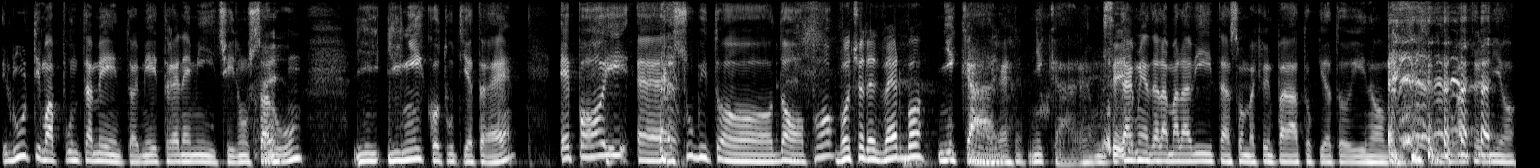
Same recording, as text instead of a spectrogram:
l'ultimo appuntamento ai miei tre nemici in un saloon, gli, gli nicco tutti e tre e poi eh, subito dopo voce del verbo niccare, niccare un sì. termine della malavita insomma che ho imparato qui a Torino durante il mio,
